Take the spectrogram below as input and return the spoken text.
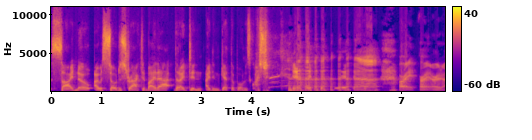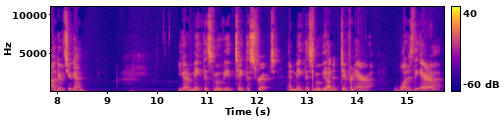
Side note, I was so distracted by that that I didn't I didn't get the bonus question. all right, all right, all right. I'll give it to you again. You got to make this movie, take the script, and make this movie Yep. in a different era. What is the era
